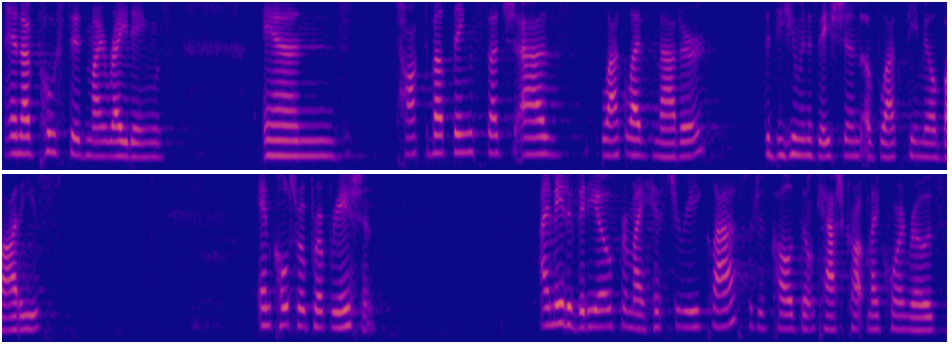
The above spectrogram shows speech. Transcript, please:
And I've posted my writings and talked about things such as Black Lives Matter, the dehumanization of black female bodies, and cultural appropriation. I made a video for my history class, which is called Don't Cash Crop My Cornrows.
